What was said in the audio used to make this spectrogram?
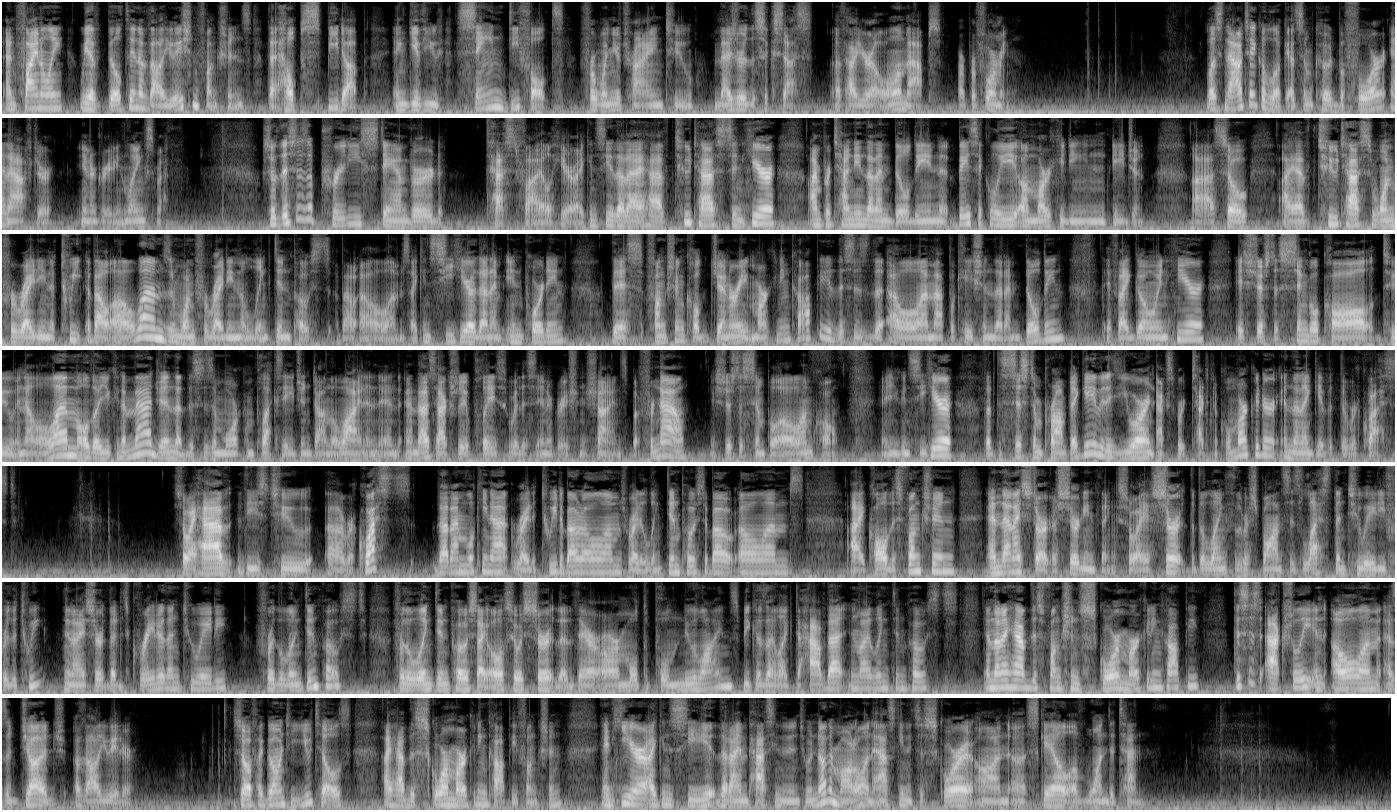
And finally, we have built-in evaluation functions that help speed up and give you sane defaults for when you're trying to measure the success of how your LLM apps are performing. Let's now take a look at some code before and after integrating Langsmith. So this is a pretty standard test file here. I can see that I have two tests in here I'm pretending that I'm building basically a marketing agent. Uh, so I have two tests, one for writing a tweet about LLMs and one for writing a LinkedIn post about LLMs. I can see here that I'm importing this function called generate marketing copy. This is the LLM application that I'm building. If I go in here, it's just a single call to an LLM, although you can imagine that this is a more complex agent down the line, and, and, and that's actually a place where this integration shines. But for now, it's just a simple LLM call. And you can see here that the system prompt I gave it is you are an expert technical marketer, and then I give it the request. So I have these two uh, requests that I'm looking at write a tweet about LLMs, write a LinkedIn post about LLMs. I call this function, and then I start asserting things. So I assert that the length of the response is less than 280 for the tweet, and I assert that it's greater than 280 for the LinkedIn post. For the LinkedIn post, I also assert that there are multiple new lines because I like to have that in my LinkedIn posts. And then I have this function score marketing copy. This is actually an LLM as a judge evaluator. So if I go into utils, I have the score marketing copy function, and here I can see that I'm passing it into another model and asking it to score it on a scale of 1 to 10.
